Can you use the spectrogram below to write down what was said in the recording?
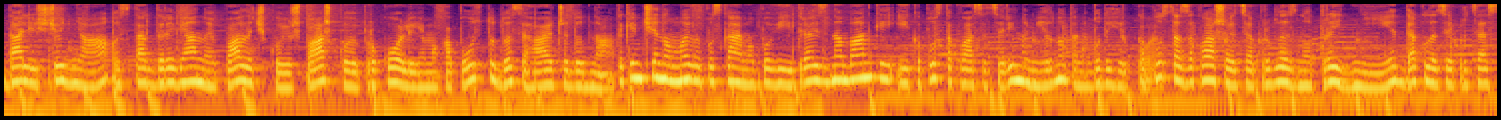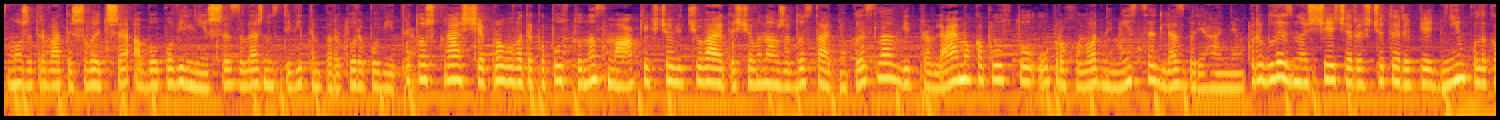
Далі щодня, ось так дерев'яною паличкою, шпажкою проколюємо капусту, досягаючи до дна. Таким чином ми випускаємо повітря із дна банки, і капуста кваситься рівномірно та не буде гіркою. Капуста заквашується приблизно 3 дні. Деколи цей процес може тривати швидше або повільніше, в залежності від температури повітря. Тож краще пробувати капусту на смак. Якщо відчуваєте, що вона вже достатньо кисла, відправляємо капусту у прохолодне місце для зберігання. Приблизно ще через 4-5 днів, коли капуста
